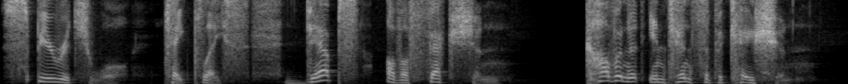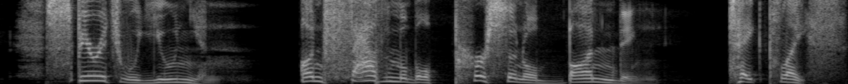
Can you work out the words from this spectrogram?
spiritual take place, depths of affection covenant intensification, spiritual union, unfathomable personal bonding take place,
